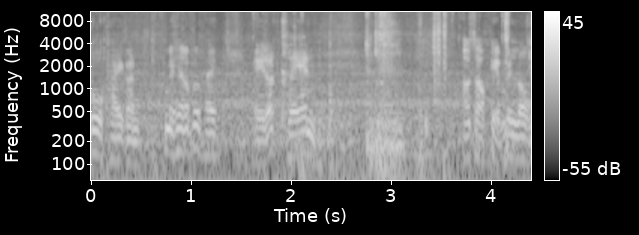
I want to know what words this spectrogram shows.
กู้ภัยก่อน ไม่ใช่รถกู้ภัยไอรถเครนเอาเสาเข็มไปลง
